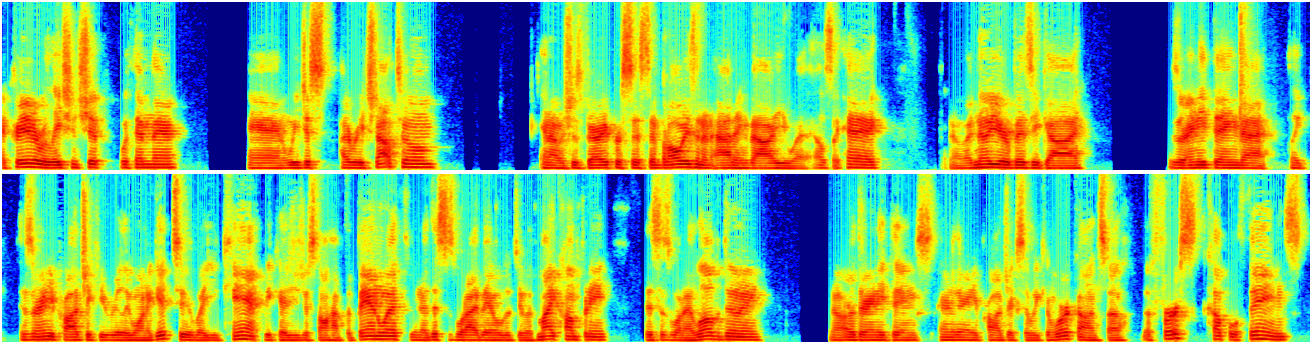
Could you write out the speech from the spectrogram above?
I created a relationship with him there. And we just, I reached out to him, and I was just very persistent, but always in an adding value way. I was like, hey, you know, I know you're a busy guy. Is there anything that is there any project you really want to get to but you can't because you just don't have the bandwidth? You know, this is what I've been able to do with my company. This is what I love doing. You know, are there any things are there any projects that we can work on? So the first couple things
